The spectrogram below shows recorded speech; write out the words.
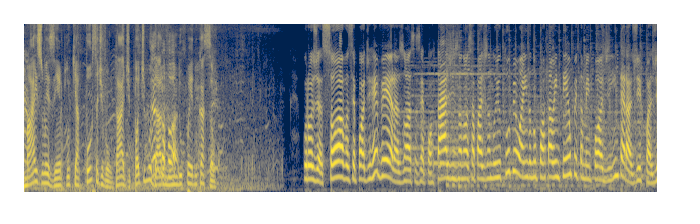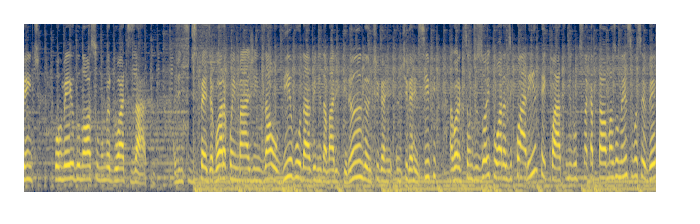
mais um exemplo que a força de vontade pode mudar o mundo com a educação. Por hoje é só, você pode rever as nossas reportagens na nossa página no YouTube ou ainda no portal Em Tempo e também pode interagir com a gente por meio do nosso número do WhatsApp. A gente se despede agora com imagens ao vivo da Avenida Mário Ipiranga, antiga, antiga Recife, agora que são 18 horas e 44 minutos na capital amazonense. Você vê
